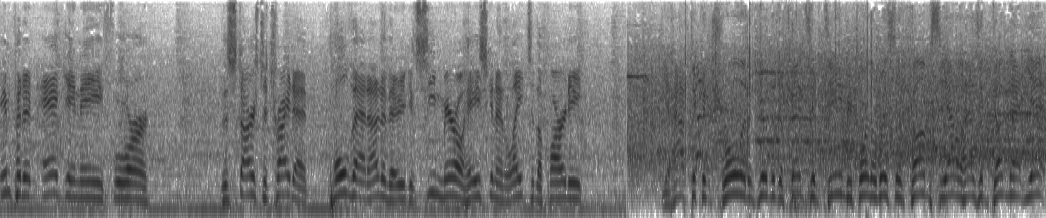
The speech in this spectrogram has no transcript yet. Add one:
Impotent agony for the Stars to try to pull that out of there. You can see Miro Heiskanen late to the party. You have to control it if you're the defensive team before the whistle comes. Seattle hasn't done that yet.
